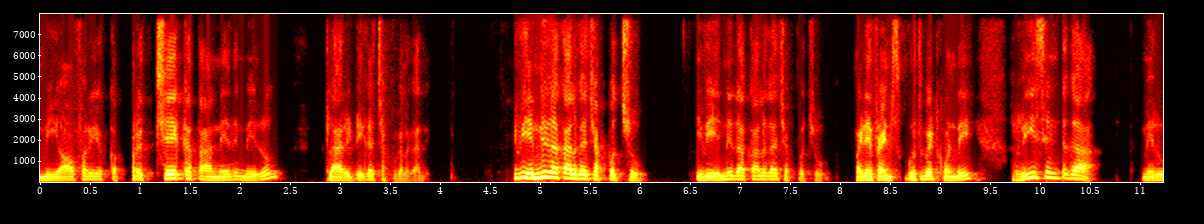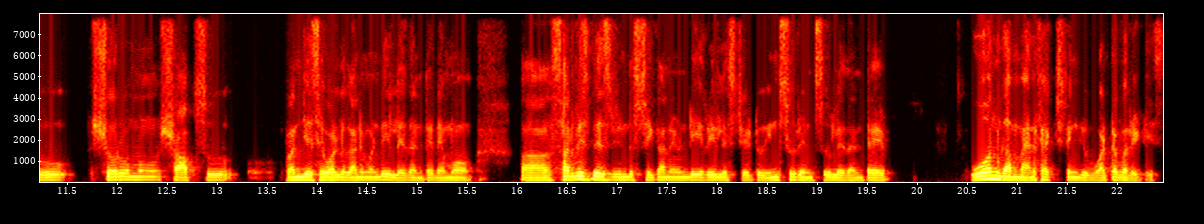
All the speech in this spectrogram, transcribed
మీ ఆఫర్ యొక్క ప్రత్యేకత అనేది మీరు క్లారిటీగా చెప్పగలగాలి. ఇవి ఎన్ని రకాలుగా చెప్పొచ్చు? ఇవి ఎన్ని రకాలుగా చెప్పొచ్చు? మై డియర్ ఫ్రెండ్స్ గుర్తుపెట్టుకోండి రీసెంట్గా మీరు షోరూము షాప్స్ రన్ చేసేవాళ్ళు కానివ్వండి లేదంటేనేమో సర్వీస్ బేస్డ్ ఇండస్ట్రీ కానివ్వండి రియల్ ఎస్టేట్ ఇన్సూరెన్స్ లేదంటే ఓన్గా మ్యానుఫ్యాక్చరింగ్ వాట్ ఎవర్ ఇట్ ఈస్.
